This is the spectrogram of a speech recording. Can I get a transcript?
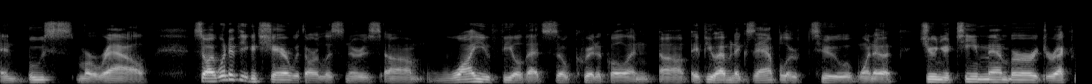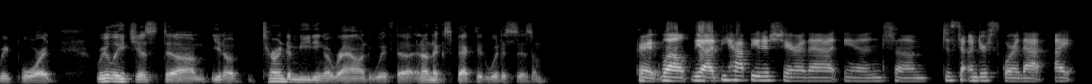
and boosts morale. So I wonder if you could share with our listeners um, why you feel that's so critical, and uh, if you have an example or two of when a junior team member, direct report, really just um, you know turned a meeting around with uh, an unexpected witticism. Great. Well, yeah, I'd be happy to share that. And um, just to underscore that, I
